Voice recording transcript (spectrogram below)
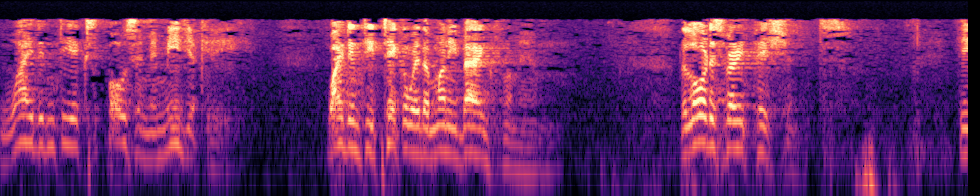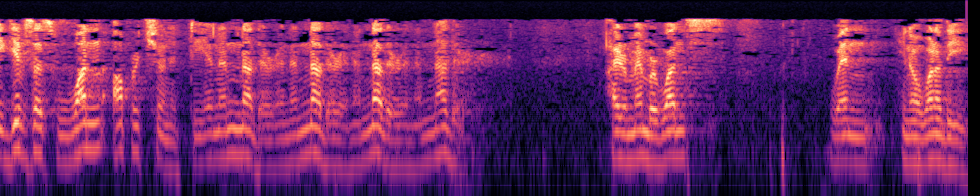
Why didn't he expose him immediately? Why didn't he take away the money bag from him? The Lord is very patient. He gives us one opportunity and another and another and another and another. I remember once when, you know, one of the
